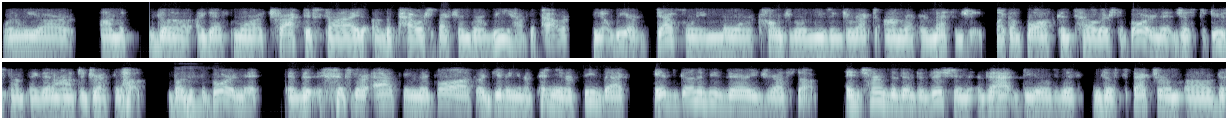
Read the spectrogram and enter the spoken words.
when we are on the, the, I guess, more attractive side of the power spectrum where we have the power, you know, we are definitely more comfortable using direct on record messages. Like a boss can tell their subordinate just to do something, they don't have to dress it up. But the hmm. subordinate, if, if they're asking their boss or giving an opinion or feedback, it's going to be very dressed up. In terms of imposition, that deals with the spectrum of the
